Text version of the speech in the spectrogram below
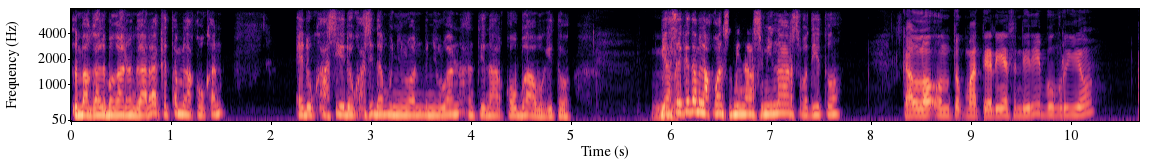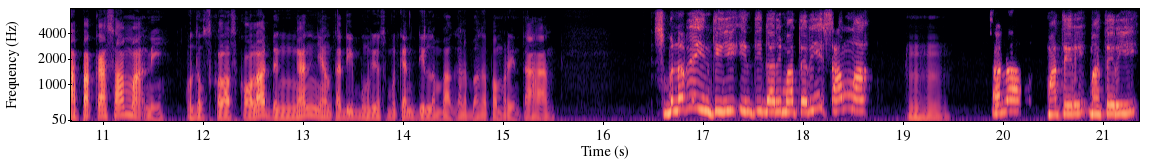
lembaga-lembaga negara kita melakukan edukasi-edukasi dan penyuluhan-penyuluhan anti narkoba begitu. Biasa kita melakukan seminar-seminar seperti itu. Kalau untuk materinya sendiri Bung Rio, apakah sama nih untuk sekolah-sekolah dengan yang tadi Bung Rio sebutkan di lembaga-lembaga pemerintahan? sebenarnya inti inti dari materinya sama. Mhm. Karena materi materi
